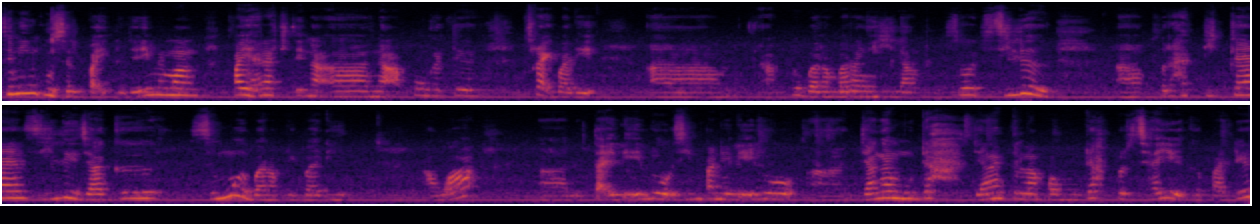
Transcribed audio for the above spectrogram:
seminggu selepas itu. Jadi memang payahlah kita nak uh, nak apa orang kata track balik uh, apa barang-barang yang hilang tu. So sila uh, perhatikan, sila jaga semua barang peribadi awak. Uh, letak elok-elok, simpan elok-elok. Uh, jangan mudah, jangan terlampau mudah percaya kepada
